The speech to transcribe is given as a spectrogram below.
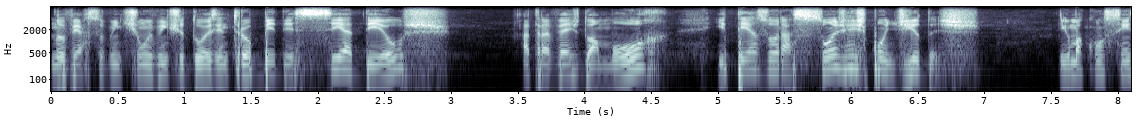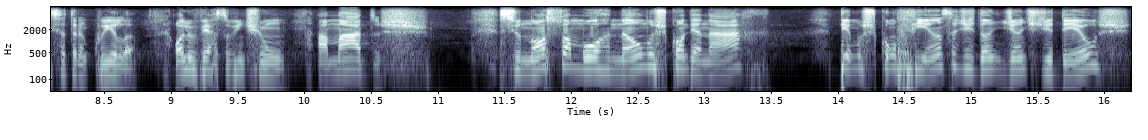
no verso 21 e 22 entre obedecer a Deus através do amor e ter as orações respondidas e uma consciência tranquila. Olha o verso 21. Amados, se o nosso amor não nos condenar, temos confiança diante de Deus.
